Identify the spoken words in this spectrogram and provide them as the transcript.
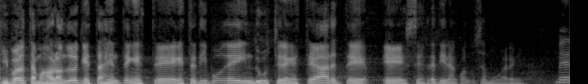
Sí, pero estamos hablando de que esta gente en este, en este tipo de industria, en este arte, eh, se retiran cuando se mueren. O sea,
